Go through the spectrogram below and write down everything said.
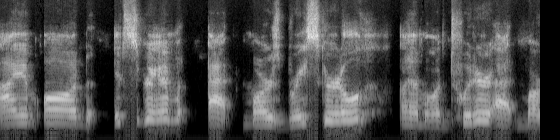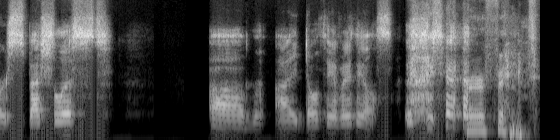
I am on Instagram at Mars Brace Girdle. I am on Twitter at Mars Specialist. Um, I don't think I have anything else. Perfect.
